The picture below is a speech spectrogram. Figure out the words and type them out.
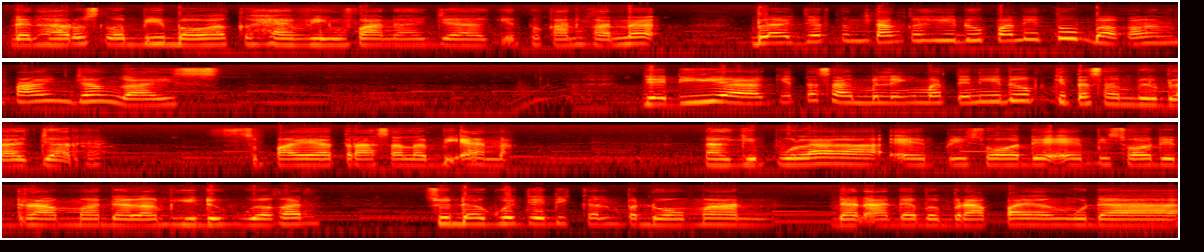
Dan harus lebih bawa ke having fun aja gitu kan karena belajar tentang kehidupan itu bakalan panjang guys. Jadi ya kita sambil nikmatin hidup kita sambil belajar supaya terasa lebih enak lagi pula episode-episode drama dalam hidup gue kan sudah gue jadikan pedoman. Dan ada beberapa yang udah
